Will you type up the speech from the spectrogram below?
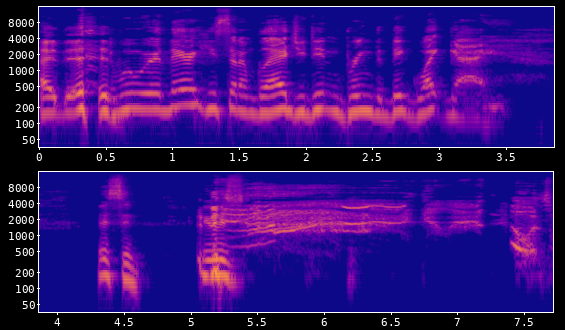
I did. And when we were there, he said, I'm glad you didn't bring the big white guy. Listen, it was That was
